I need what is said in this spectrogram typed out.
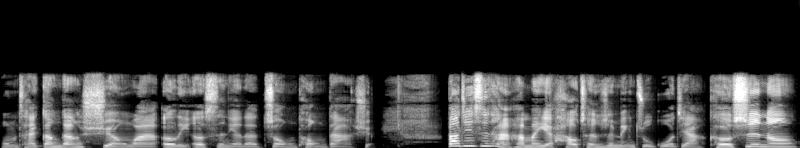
我们才刚刚选完二零二四年的总统大选。巴基斯坦他们也号称是民主国家，可是呢，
